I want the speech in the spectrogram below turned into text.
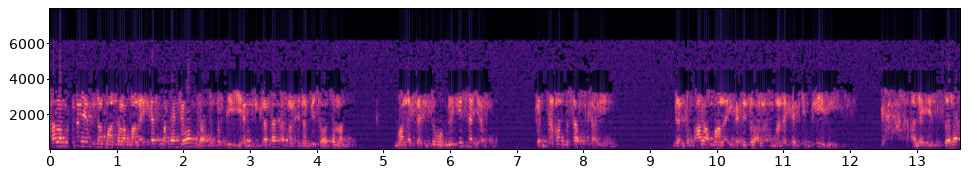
Kalau bertanya tentang masalah malaikat, maka jawablah seperti yang dikatakan oleh Nabi SAW. Malaikat itu memiliki sayap dan sangat besar sekali. Dan kepala malaikat itu adalah malaikat Jibril alaihi salam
